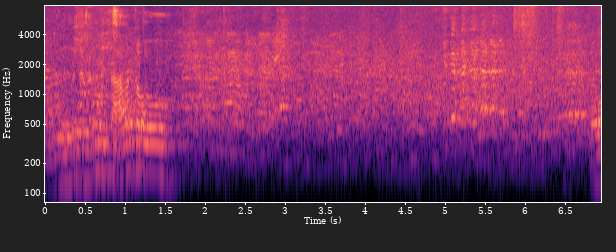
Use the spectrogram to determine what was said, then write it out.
บอลลูนไปถึงผู้สาประตูโอ้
